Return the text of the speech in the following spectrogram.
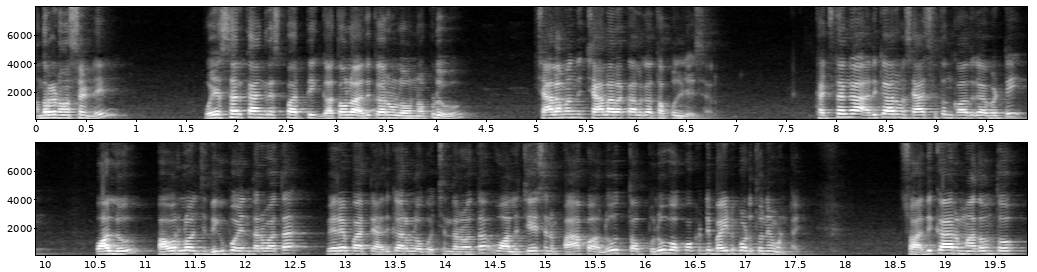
అందరికీ నమస్తే అండి. వైఎస్ఆర్ కాంగ్రెస్ పార్టీ గతంలో అధికారంలో ఉన్నప్పుడు చాలామంది చాలా రకాలుగా తప్పులు చేశారు. ఖచ్చితంగా అధికారం శాశ్వతం కాదు కాబట్టి వాళ్ళు పవర్లోంచి దిగిపోయిన తర్వాత వేరే పార్టీ అధికారంలోకి వచ్చిన తర్వాత వాళ్ళు చేసిన పాపాలు తప్పులు ఒక్కొక్కటి బయటపడుతూనే ఉంటాయి. సో అధికార మదంతో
